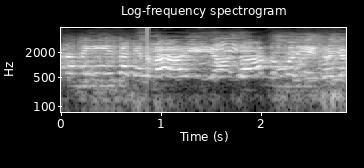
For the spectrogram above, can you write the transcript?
सजन सजन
